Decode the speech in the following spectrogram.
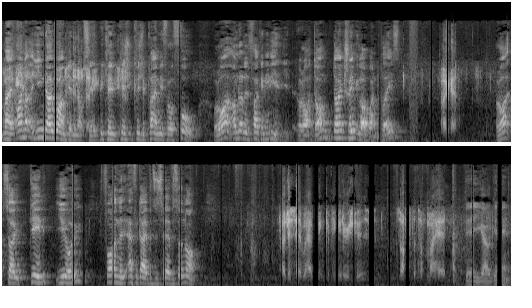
Mate, I know you know why I'm getting Said I was upset because because because you're playing me for a fool. All right, I'm not a fucking idiot. All right, Dom, don't treat me like one, please. okay. All right. So, did you find the affidavits of service or not? I just said we're having computer issues. It's off the top of my head. There you go again.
